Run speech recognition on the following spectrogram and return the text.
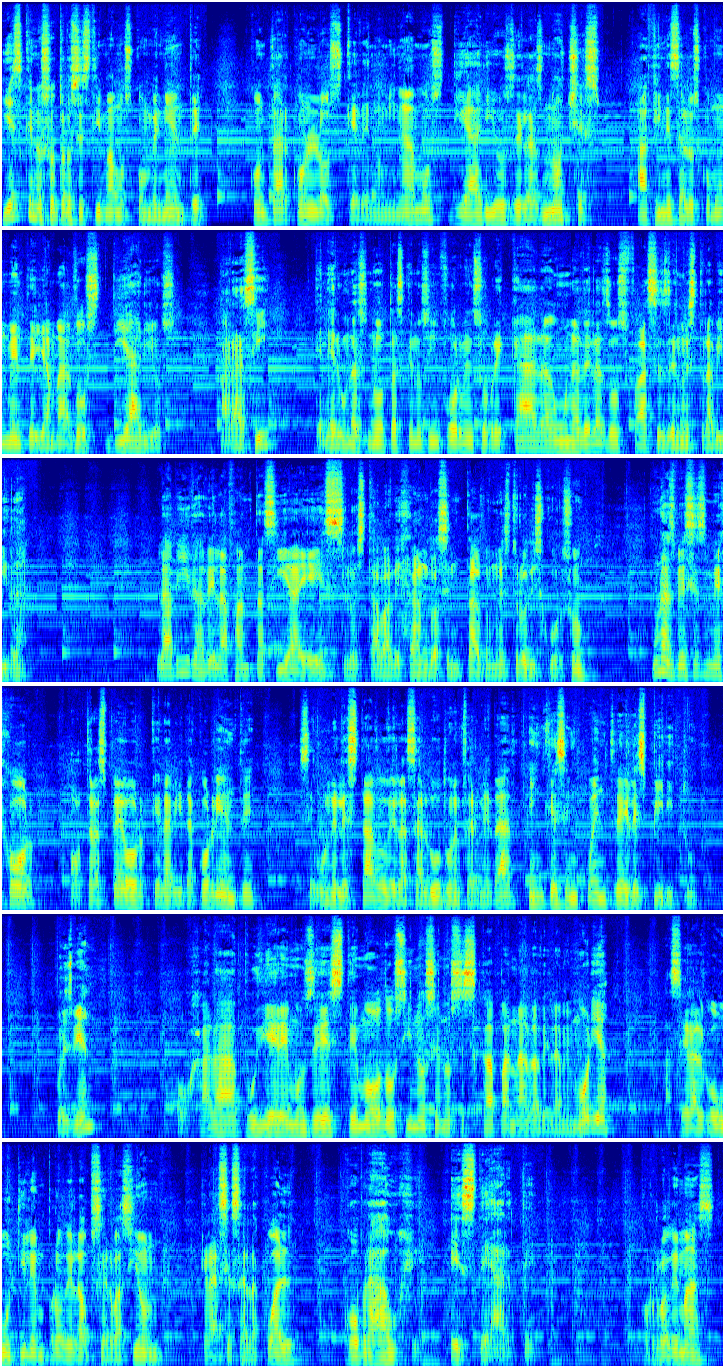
Y es que nosotros estimamos conveniente contar con los que denominamos diarios de las noches, afines a los comúnmente llamados diarios, para así tener unas notas que nos informen sobre cada una de las dos fases de nuestra vida. La vida de la fantasía es, lo estaba dejando asentado en nuestro discurso, unas veces mejor, otras peor que la vida corriente, según el estado de la salud o enfermedad en que se encuentre el espíritu. Pues bien, ojalá pudiéramos de este modo, si no se nos escapa nada de la memoria, hacer algo útil en pro de la observación, gracias a la cual cobra auge este arte. Por lo demás,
